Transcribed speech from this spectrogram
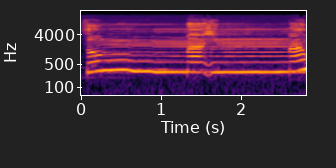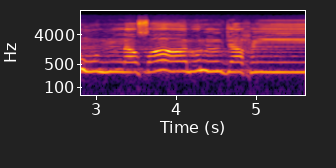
ثم إنهم لصال الجحيم.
